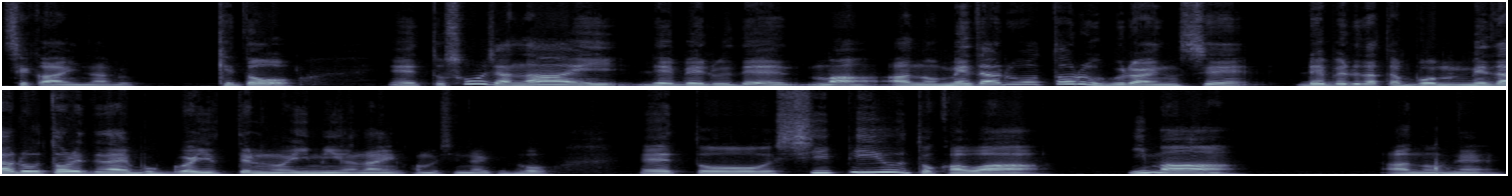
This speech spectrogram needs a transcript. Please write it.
世界になるけど、えっと、そうじゃないレベルで、まあ、あの、メダルを取るぐらいのせレベルだったら、ぼメダルを取れてない僕が言ってるのは意味がないのかもしれないけど、えっと、CPU とかは、今、あのね、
